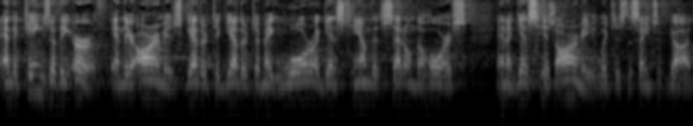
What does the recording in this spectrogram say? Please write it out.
and the kings of the earth and their armies gathered together to make war against him that sat on the horse and against his army, which is the saints of God.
